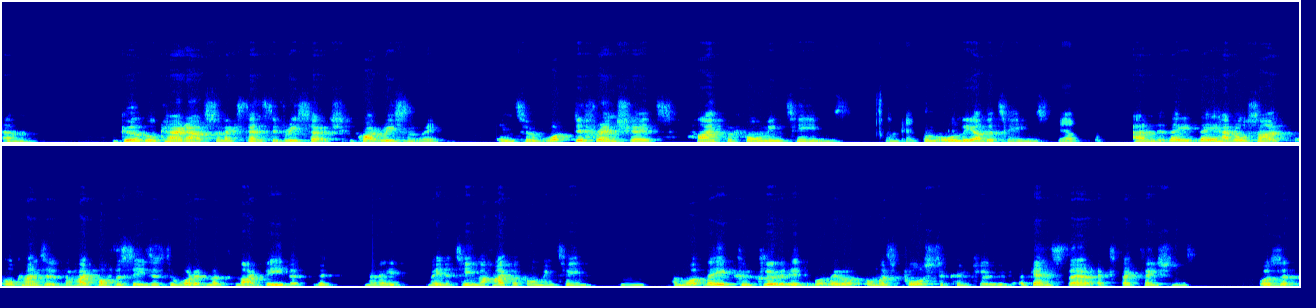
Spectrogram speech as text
Um, Google carried out some extensive research quite recently into what differentiates high performing teams okay. from all the other teams. Yeah. And they, they had all, all kinds of hypotheses as to what it might be that, that made, made a team a high performing team. Mm. And what they concluded, what they were almost forced to conclude against their expectations, was that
